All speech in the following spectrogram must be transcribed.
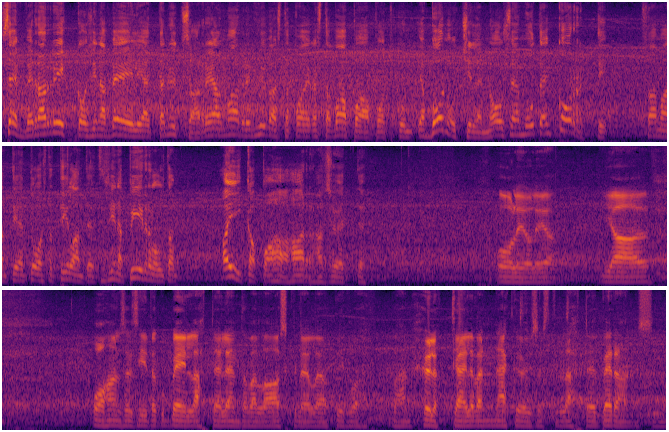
sen verran rikkoi siinä Baleä, että nyt saa Real Madrid hyvästä paikasta vapaapotkun ja Bonuccille nousee muuten kortti saman tien tuosta tilanteesta. Siinä Pirrolta aika paha harhasyöttö. Oli, oli ja, ja onhan se siitä, kun Bale lähtee lentävällä askeleella ja Pirlo vähän hölkkäilevän näköisesti lähtee perään, niin siinä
